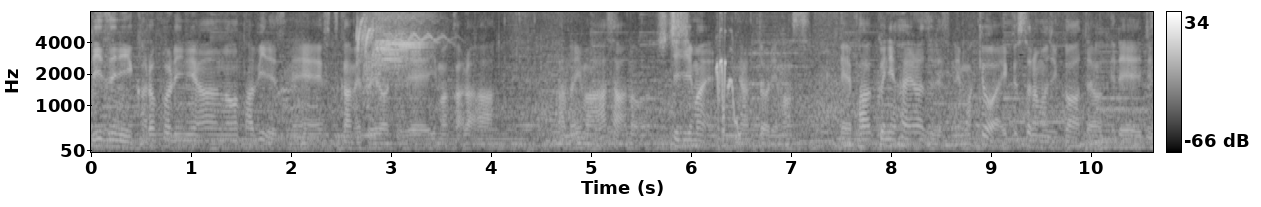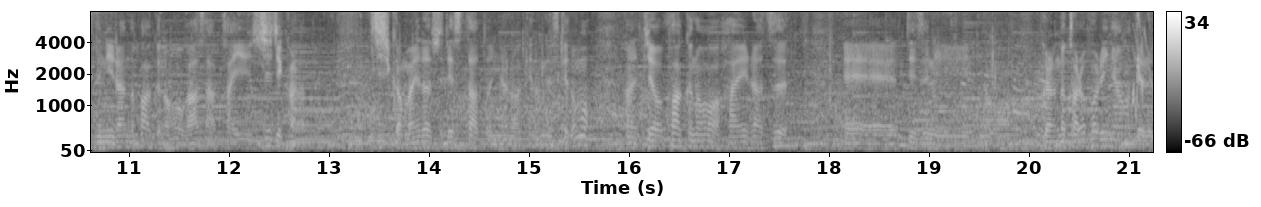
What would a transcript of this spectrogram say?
ディズニーカリフォルニアの旅ですね。2日目というわけで今からあの今朝の7時前になっております、えー、パークに入らずですね、まあ、今日はエクストラマジックアワーというわけでディズニーランドパークの方が朝開園7時から1時間前倒しでスタートになるわけなんですけども、まあ、一応パークの方は入らず、えー、ディズニーのグランドカリフォルニアホテル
